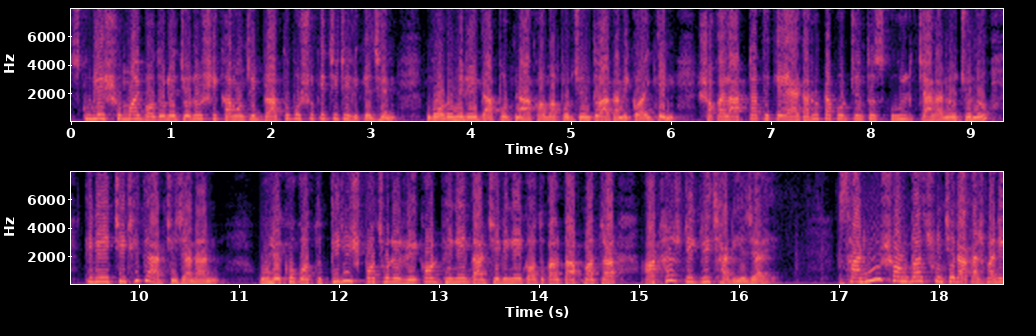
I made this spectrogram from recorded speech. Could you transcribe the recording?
স্কুলের সময় বদলের জন্য শিক্ষামন্ত্রী ব্রাত্য বসুকে চিঠি লিখেছেন। গরমের এই দাপট না কমা পর্যন্ত আগামী কয়েকদিন সকাল আটটা থেকে এগারোটা পর্যন্ত স্কুল চালানোর জন্য তিনি এই চিঠিতে আর্জি জানান। উল্লেখ্য গত তিরিশ বছরের রেকর্ড ভেঙে দার্জিলিংয়ে গতকাল তাপমাত্রা আঠাশ ডিগ্রি ছাড়িয়ে যায়। স্থানীয় সংবাদ শুনছেন আকাশবাণী,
